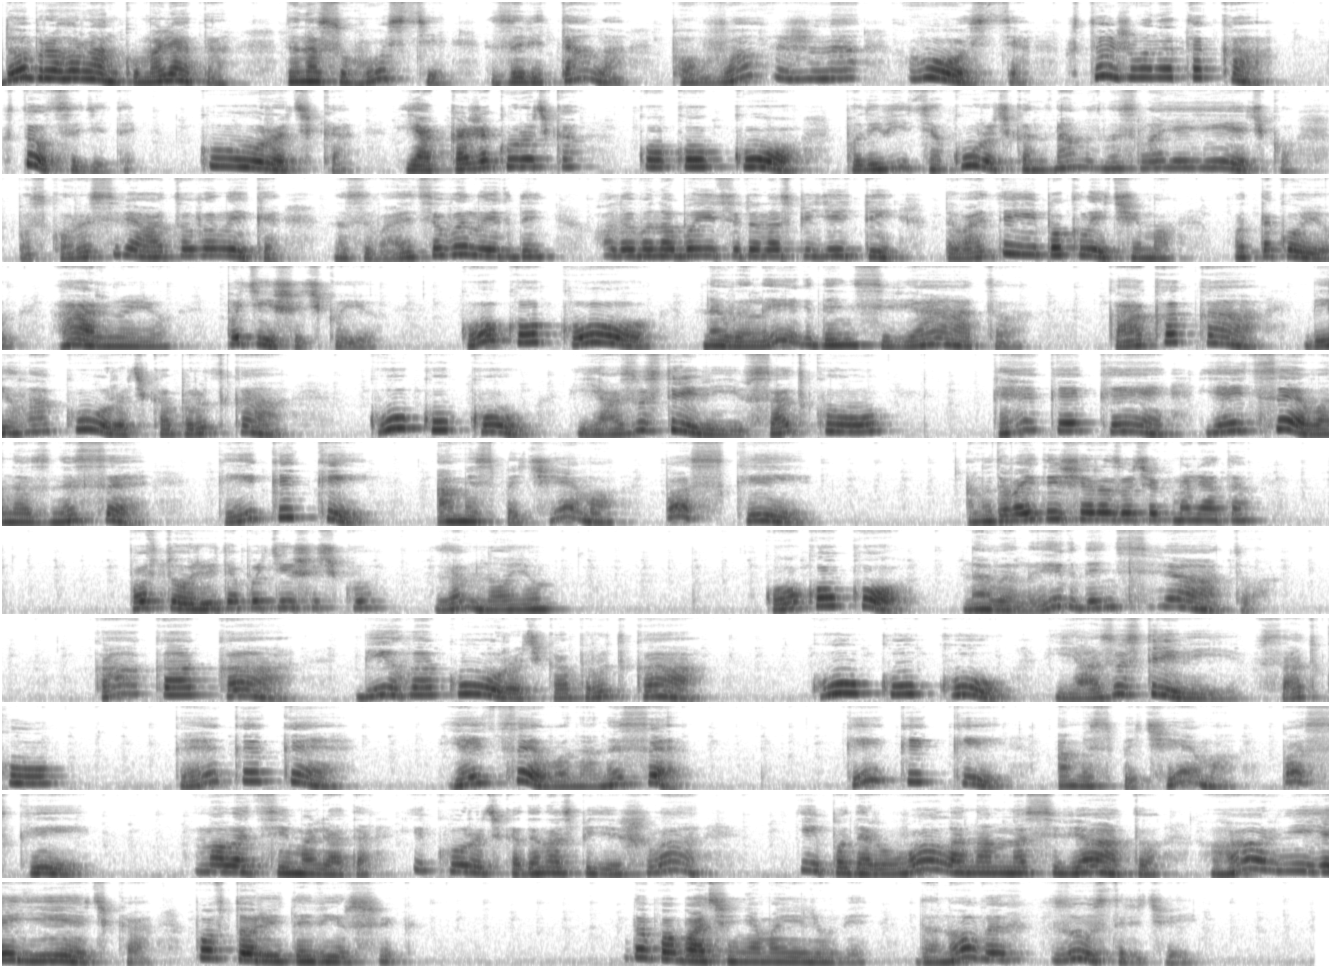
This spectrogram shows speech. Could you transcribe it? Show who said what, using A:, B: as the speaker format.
A: Доброго ранку, малята! До нас у гості завітала поважна гостя. Хто ж вона така? Хто це діти? Курочка. Як каже курочка? Ко-ко-ко. Подивіться, курочка нам знесла яєчко, бо скоро свято велике, називається Великдень, але вона боїться до нас підійти. Давайте її покличемо от такою гарною потішечкою. Ко-ко-ко, на Великдень свято. Ка-ка-ка, бігла курочка прутка. Ку-ку-ку, я зустрів її в садку. Ке-ке-ке, яйце вона знесе. Ки-ки-ки, а ми спечемо паски. А ну давайте ще разочок малята. Повторюйте потішечку за мною. Ко-ко-ко, на Великдень свято. Ка-ка-ка, бігла курочка прутка. Ку-ку-ку, я зустрів її в садку. Ке-ке-ке, яйце вона несе. Ки-ки-ки, а ми спечемо паски. Молодці малята, і курочка до нас підійшла і подарувала нам на свято гарні яєчка. Повторюйте віршик. До побачення, мої любі, до нових зустрічей!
